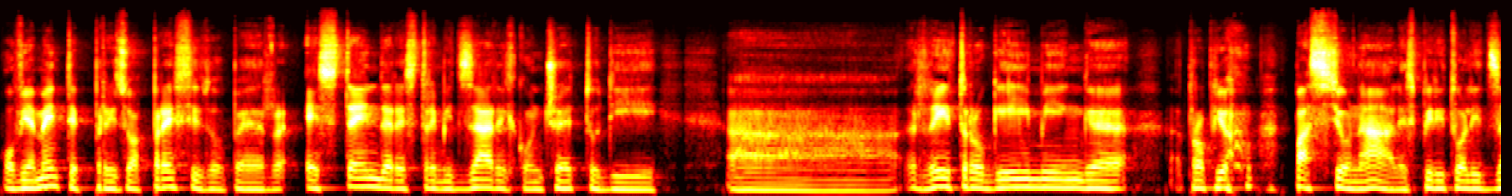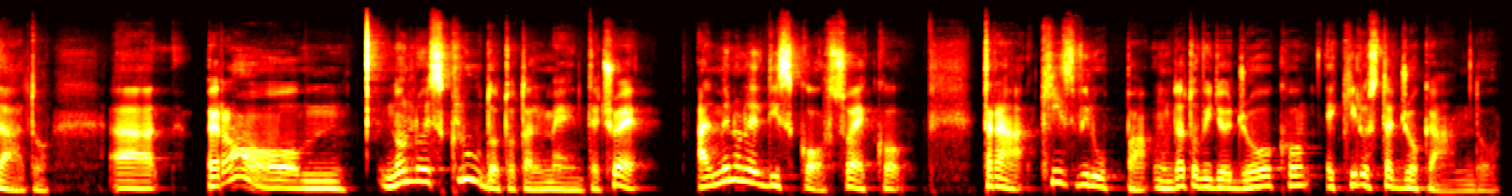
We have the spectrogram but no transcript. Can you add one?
ovviamente preso a prestito per estendere, estremizzare il concetto di uh, retro gaming uh, proprio passionale, spiritualizzato. Uh, però mh, non lo escludo totalmente, cioè almeno nel discorso, ecco, tra chi sviluppa un dato videogioco e chi lo sta giocando.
